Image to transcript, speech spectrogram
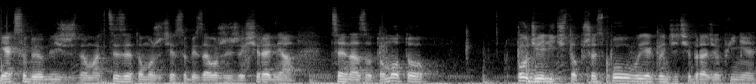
jak sobie obliczyć tą akcyzę, to możecie sobie założyć, że średnia cena z Otomoto podzielić to przez pół, jak będziecie brać opinię,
